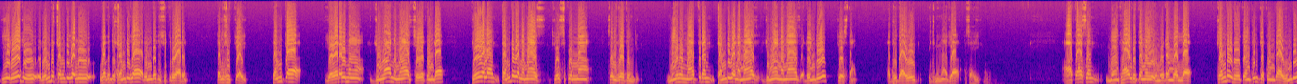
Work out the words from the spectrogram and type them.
ఈ రోజు రెండు పండుగలు ఒకటి పండుగ రెండోది శుక్రవారం కలిసి వచ్చాయి. కనుక ఎవరైనా జుమా నమాజ్ చేయకుండా కేవలం పండుగ నమాజ్ చేసుకున్నా సరిపోతుంది. మేము మాత్రం పండుగ నమాజ్ జుమా నమాజ్ రెండూ చేస్తాం. అబూ దావూద్ ఇబ్ను మాజా సహీ. ఆకాశం మేఘావృతమై ఉండటం వల్ల చంద్రుడు కనిపించకుండా ఉండి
